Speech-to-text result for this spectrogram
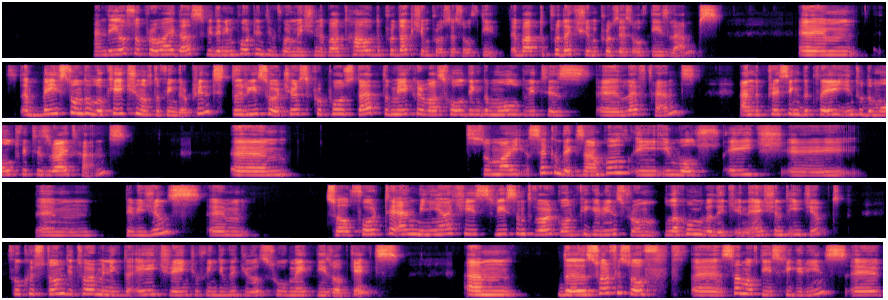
and they also provide us with an important information about how the production process of the about the production process of these lamps. Um, based on the location of the fingerprint, the researchers proposed that the maker was holding the mold with his uh, left hand and pressing the clay into the mold with his right hand. Um, so my second example involves age uh, um, divisions. Um, so Forte and Miniaci's recent work on figurines from Lahun village in ancient Egypt focused on determining the age range of individuals who made these objects. Um, the surface of uh, some of these figurines uh,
